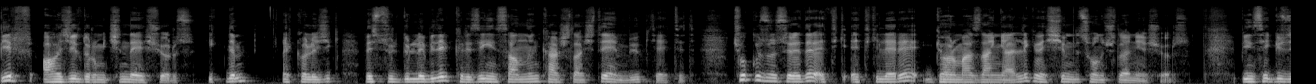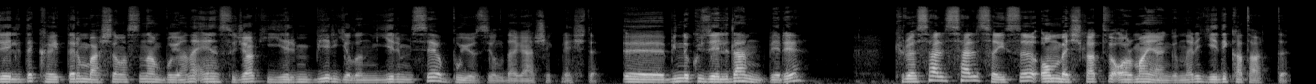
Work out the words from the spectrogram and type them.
Bir acil durum içinde yaşıyoruz. İklim, ekolojik ve sürdürülebilir krizi insanlığın karşılaştığı en büyük tehdit. Çok uzun süredir etkileri görmezden geldik ve şimdi sonuçlarını yaşıyoruz. 1850'de kayıtların başlamasından bu yana en sıcak 21 yılın 20'si bu yüzyılda gerçekleşti. Ee, 1950'den beri Küresel sel sayısı 15 kat ve orman yangınları 7 kat arttı.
